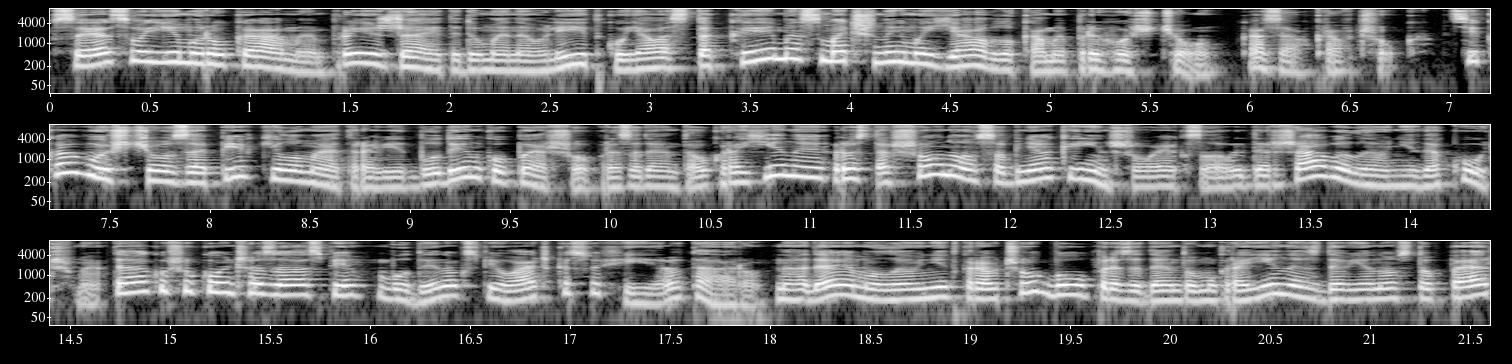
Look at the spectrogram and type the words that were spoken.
Все своїми руками. Приїжджайте до мене влітку, я вас такими смачними яблуками пригощу, казав Кравчук. Цікаво, що за пів кілометра від будинку першого президента України розташовано особняк іншого екс-глави держави Леоніда Кучми. Також у Конча-Заспі будинок співачки Софії Ротаро. Нагадаємо, Леонід Кравчук був президентом України з 91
